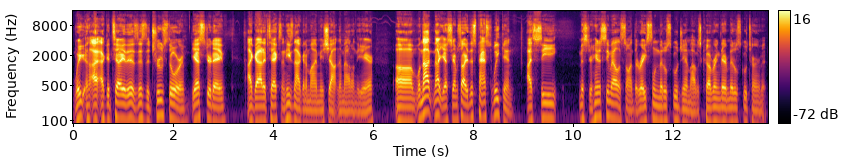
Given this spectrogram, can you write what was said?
we I, I could tell you this. This is a true story. Yesterday, I got a text, and he's not going to mind me shouting them out on the air. Um, well, not not yesterday. I'm sorry. This past weekend, I see Mr. Hennessy Melisson at the Raceland Middle School gym. I was covering their middle school tournament,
